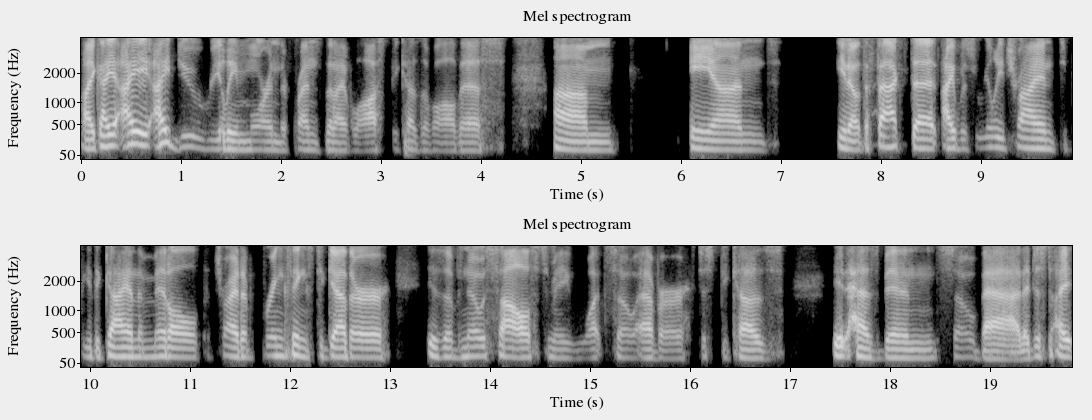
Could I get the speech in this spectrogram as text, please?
Like I, I, I do really mourn the friends that I've lost because of all this, um, and you know the fact that I was really trying to be the guy in the middle to try to bring things together is of no solace to me whatsoever. Just because it has been so bad. I just I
